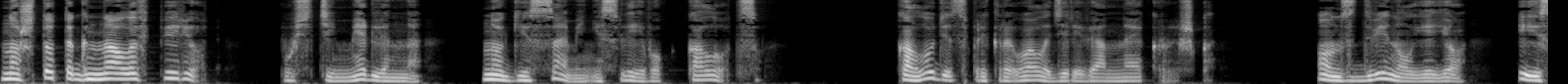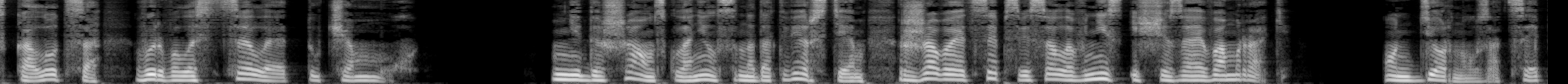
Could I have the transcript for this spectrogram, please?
но что-то гнало вперед. Пусть и медленно, ноги сами несли его к колодцу. Колодец прикрывала деревянная крышка. Он сдвинул ее, и из колодца вырвалась целая туча мух. Не дыша, он склонился над отверстием, ржавая цепь свисала вниз, исчезая во мраке. Он дернул за цепь,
